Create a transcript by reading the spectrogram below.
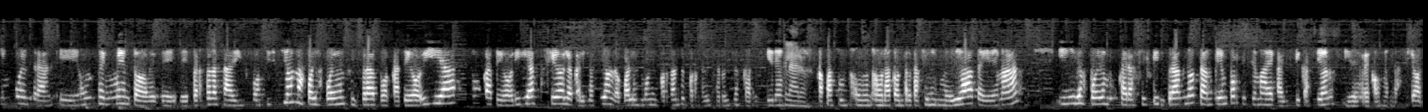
encuentran eh, un segmento de, de- de personas a disposición las cuales pueden filtrar por categorías, subcategorías, geolocalización, lo cual es muy importante porque hay servicios que requieren Claro. capaz un- un- una contratación inmediata y demás, y los pueden buscar así filtrando también por sistema de calificación y de recomendación.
